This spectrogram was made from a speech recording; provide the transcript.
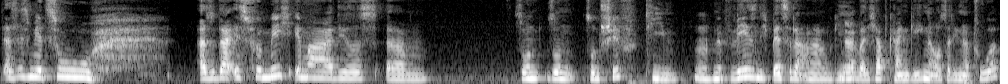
Das ist mir zu, also da ist für mich immer dieses, ähm, so ein, so ein, so ein Schiff-Team mhm. eine wesentlich bessere Analogie, ja. weil ich habe keinen Gegner außer die Natur.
